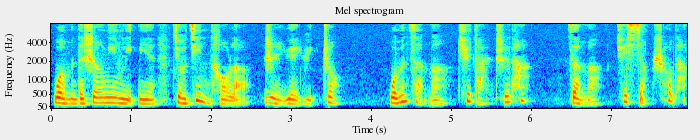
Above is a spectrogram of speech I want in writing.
我们的生命里面就浸透了日月宇宙。我们怎么去感知它？怎么去享受它？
